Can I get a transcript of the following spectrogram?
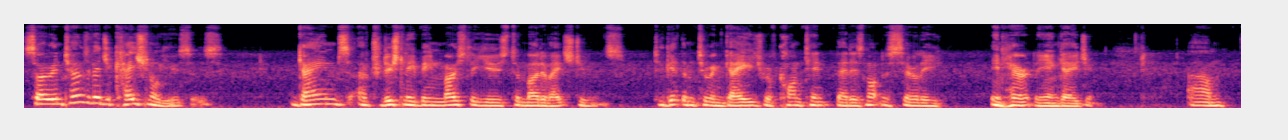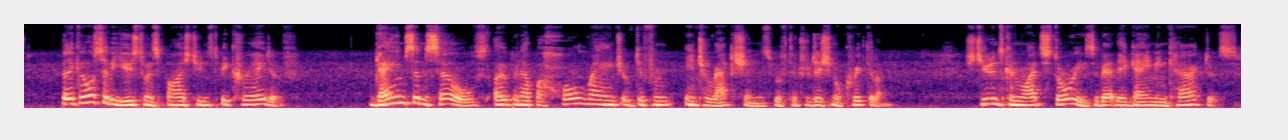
So in terms of educational uses, games have traditionally been mostly used to motivate students, to get them to engage with content that is not necessarily inherently engaging. Um, but it can also be used to inspire students to be creative. Games themselves open up a whole range of different interactions with the traditional curriculum. Students can write stories about their gaming characters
